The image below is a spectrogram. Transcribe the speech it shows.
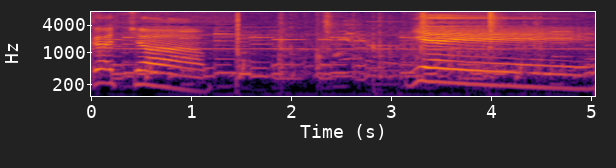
Good job. Yay!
